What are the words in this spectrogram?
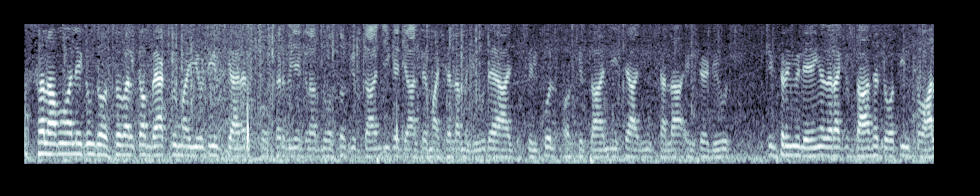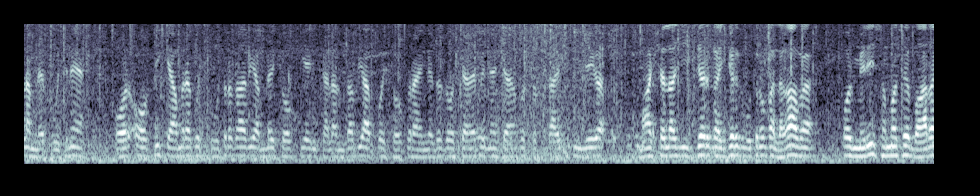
असलम दोस्तों welcome back to my YouTube channel Khokhar भी क्लब दोस्तों, कप्तान जी के जाल पे माशाल्लाह मौजूद है आज, बिल्कुल। और कप्तान जी से आज इंशाल्लाह इंट्रोड्यूस इंटरव्यू लेंगे। ज़रा कप्तान से दो तीन सवाल हमने पूछने हैं। और ऑफ़ दी कैमरा कुछ कबूतरों का भी हमने शौक किया, इंशाल्लाह उनका भी आपको शौक कराएँगे। तो दोस्त चैनल पर नए चैनल को सब्सक्राइब कीजिएगा। माशाला जी इज्जड़ का इज्जड़ कबूतरों का लगा हुआ है। और मेरी समझ से बारह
